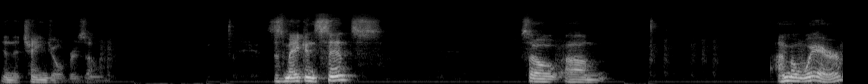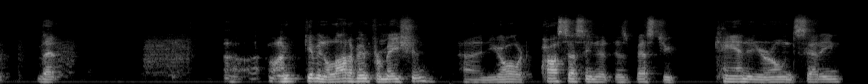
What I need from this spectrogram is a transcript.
in the changeover zone? Is this making sense? So um, I'm aware that uh, I'm giving a lot of information and you all are processing it as best you can in your own setting.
